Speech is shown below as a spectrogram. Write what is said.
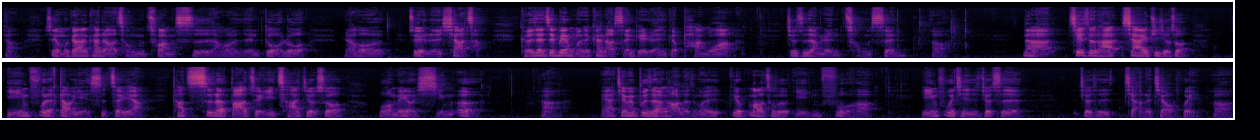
啊。所以我们刚刚看到从创世，然后人堕落，然后罪人的下场。可是在这边，我们就看到神给人一个盼望，就是让人重生啊。那接着他下一句就说：“淫妇的道也是这样，他吃了，把嘴一擦，就说我没有行恶啊。”哎呀，前面不是很好的，怎么又冒出淫妇哈？淫妇其实就是就是假的教会啊。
